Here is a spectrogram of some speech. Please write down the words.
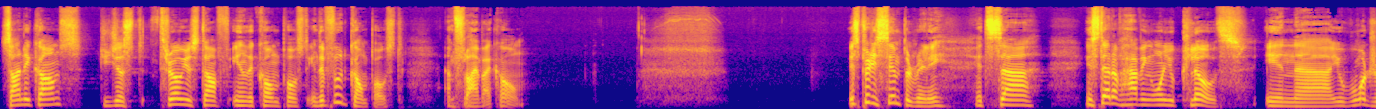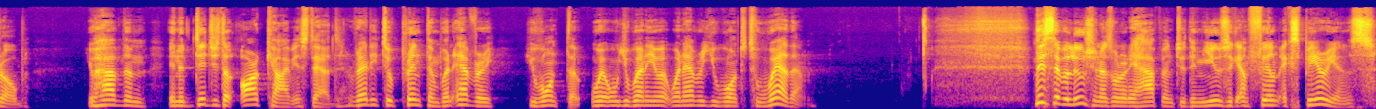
Sunday comes, you just throw your stuff in the compost, in the food compost, and fly back home. It's pretty simple, really. It's uh, instead of having all your clothes in uh, your wardrobe, you have them in a digital archive instead, ready to print them whenever you want them, whenever you want to wear them. This evolution has already happened to the music and film experience,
